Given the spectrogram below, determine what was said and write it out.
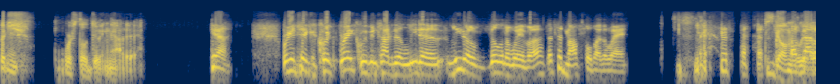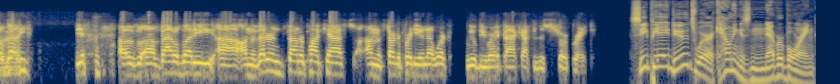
which mm-hmm. we're still doing now today. Yeah, we're going to take a quick break. We've been talking to Lito, Lito Villanueva. That's a mouthful, by the way. Yeah. Just go on Battle Buddy. Yeah, of uh, Battle Buddy uh, on the Veteran Founder Podcast on the Startup Radio Network. We'll be right back after this short break. CPA dudes, where accounting is never boring.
